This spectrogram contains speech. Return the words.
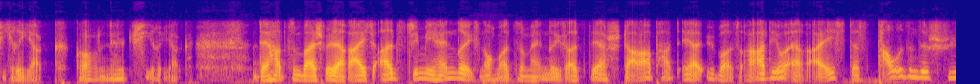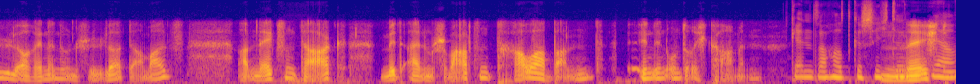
Chiriac, Cornel Chiriac. Der hat zum Beispiel erreicht, als Jimi Hendrix, nochmal zum Hendrix, als der starb, hat er übers Radio erreicht, dass tausende Schülerinnen und Schüler damals am nächsten Tag mit einem schwarzen Trauerband in den Unterricht kamen. Gänsehautgeschichte. Nicht? Ja.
